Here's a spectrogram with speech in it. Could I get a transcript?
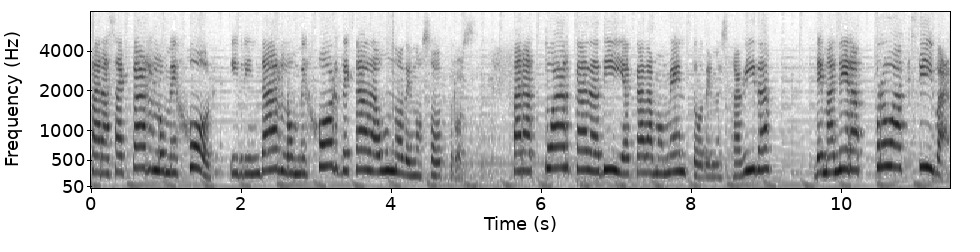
para sacar lo mejor y brindar lo mejor de cada uno de nosotros, para actuar cada día, cada momento de nuestra vida de manera proactiva.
